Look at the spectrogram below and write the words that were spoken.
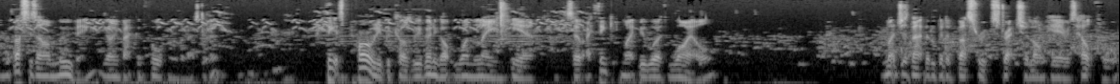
and the buses are moving, going back and forth and all the rest of it. I think it's probably because we've only got one lane here, so I think it might be worthwhile. Much as that little bit of bus route stretch along here is helpful,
